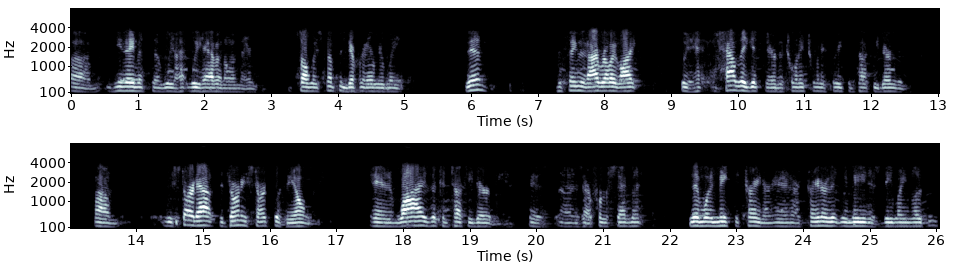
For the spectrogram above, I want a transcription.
um, you name it, uh, we ha- we have it on there. It's always something different every week. Then the thing that I really like we how they get there, the 2023 Kentucky Derby. Um, we start out, the journey starts with the owners. And why is the Kentucky Derby is, uh, is our first segment. Then we meet the trainer, and our trainer that we meet is D. Wayne Lucas.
